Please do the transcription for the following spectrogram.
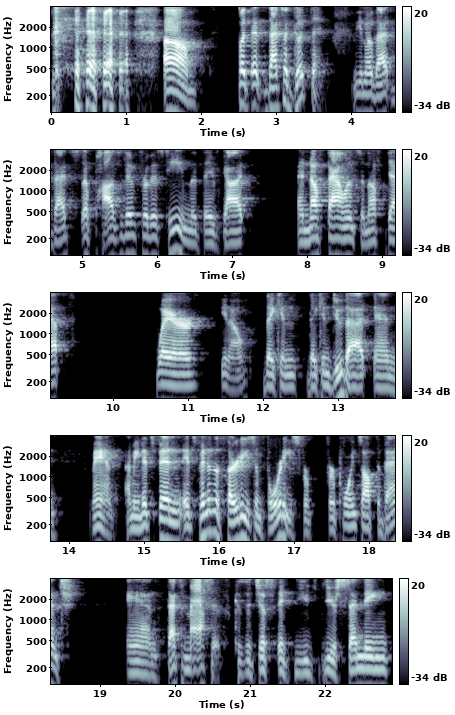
um, but that, that's a good thing. You know that that's a positive for this team that they've got enough balance, enough depth, where you know they can they can do that. And man, I mean, it's been it's been in the 30s and 40s for for points off the bench, and that's massive because it just it you you're sending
